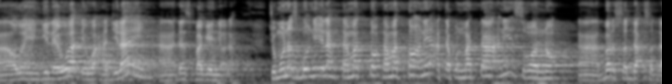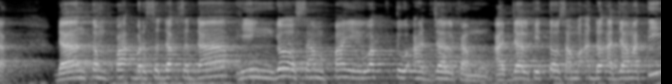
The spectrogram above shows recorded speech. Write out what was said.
Ha, orang yang pergi lewat, dia buat haji lain. Ha, dan sebagainya lah. Cuma nak sebutnya ialah tamattu, tamattu ni ataupun mata ni seronok. Ha, bersedap-sedap. Dan tempat bersedap-sedap hingga sampai waktu ajal kamu. Ajal kita sama ada ajal mati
